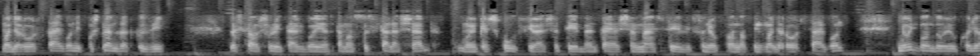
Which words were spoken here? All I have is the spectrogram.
Magyarországon. Itt most nemzetközi összehasonlításból értem azt, hogy szelesebb. Mondjuk egy Skócia esetében teljesen más szélviszonyok vannak, mint Magyarországon. Mi úgy gondoljuk, hogy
